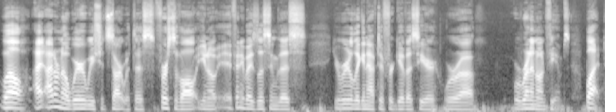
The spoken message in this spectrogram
well, I, I don't know where we should start with this. First of all, you know, if anybody's listening to this, you're really gonna have to forgive us here. We're uh, we're running on fumes, but.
